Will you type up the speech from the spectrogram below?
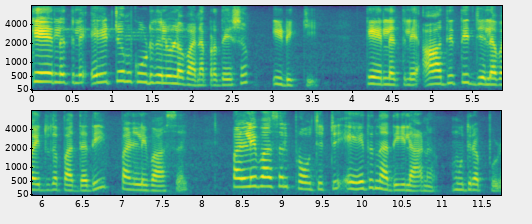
കേരളത്തിലെ ഏറ്റവും കൂടുതലുള്ള വനപ്രദേശം ഇടുക്കി. കേരളത്തിലെ ആദ്യത്തെ ജലവൈദ്യുത പദ്ധതി പള്ളിവാസൽ. പള്ളിവാസൽ പ്രോജക്റ്റ് ഏത് നദിയിലാണ്? മുതിരപ്പുഴ.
